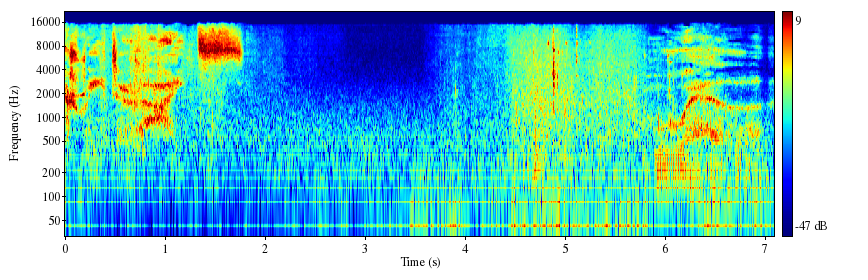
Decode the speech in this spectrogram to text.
greater heights. Well.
